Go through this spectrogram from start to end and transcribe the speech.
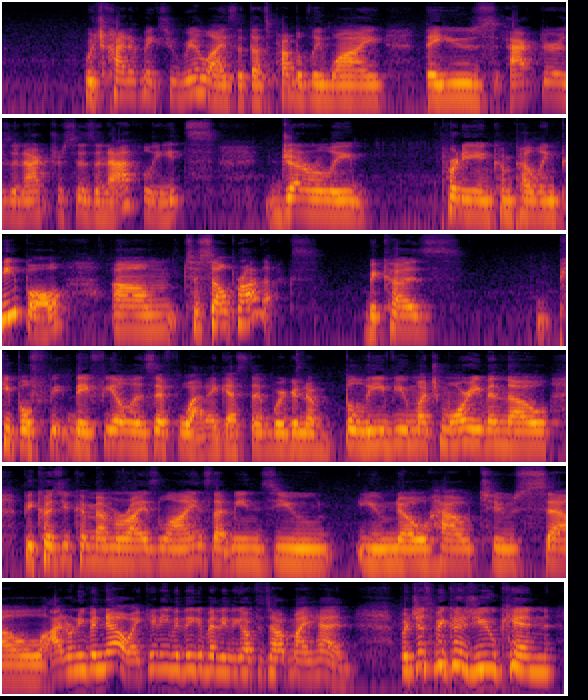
which kind of makes you realize that that's probably why they use actors and actresses and athletes, generally pretty and compelling people, um, to sell products because people they feel as if what? I guess that we're gonna believe you much more even though because you can memorize lines that means you you know how to sell. I don't even know. I can't even think of anything off the top of my head. But just because you can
